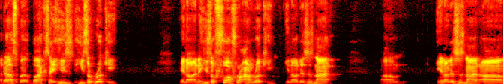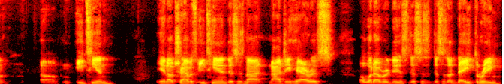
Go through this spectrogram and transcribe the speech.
mm-hmm. does. But, but like I say, he's he's a rookie, you know, and he's a fourth round rookie. You know, this is not um, you know, this is not um, um, Etienne, you know, Travis Etienne. This is not Najee Harris or whatever it is. This is this is a day three.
